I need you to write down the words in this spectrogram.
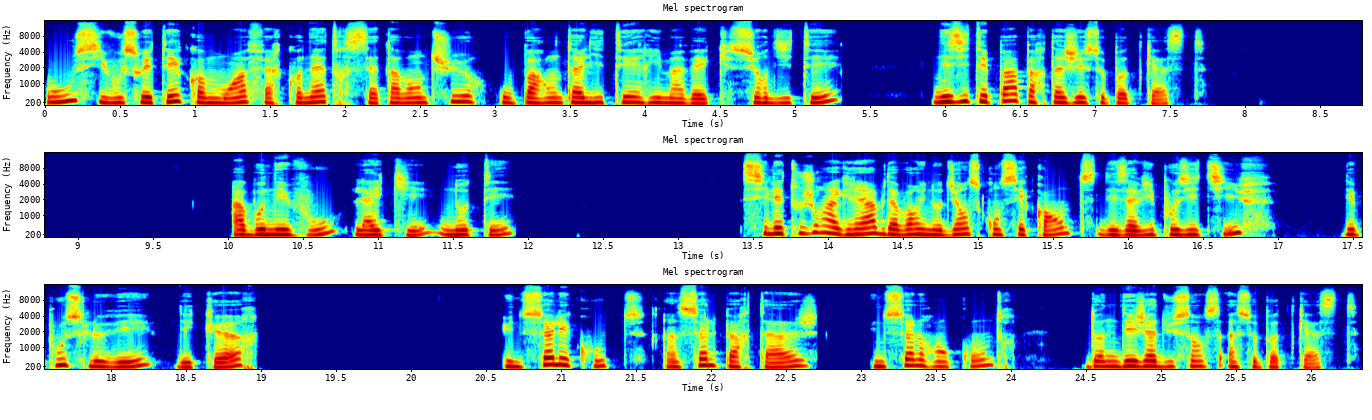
ou si vous souhaitez, comme moi, faire connaître cette aventure où parentalité rime avec surdité, n'hésitez pas à partager ce podcast. Abonnez-vous, likez, notez. S'il est toujours agréable d'avoir une audience conséquente, des avis positifs, des pouces levés, des cœurs, une seule écoute, un seul partage, une seule rencontre donne déjà du sens à ce podcast.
